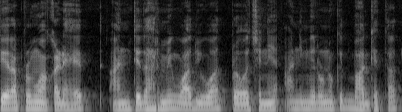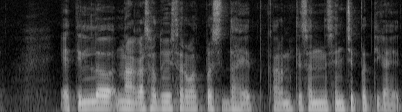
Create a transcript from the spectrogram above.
तेरा प्रमुख आखाडे आहेत. आणि ते धार्मिक वादविवाद प्रवचने आणि मिरवणुकीत भाग घेतात. यातील नागासाधू हे सर्वात प्रसिद्ध आहेत. कारण ते संन्यासांचे प्रतीक आहेत.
